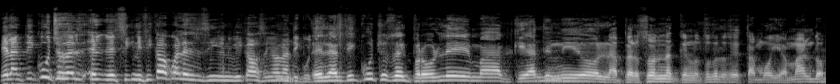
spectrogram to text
El anticucho es el, el- el significado. ¿Cuál es el significado, señor de anticucho? El anticucho es el problema que ha tenido la persona que nosotros estamos llamando.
